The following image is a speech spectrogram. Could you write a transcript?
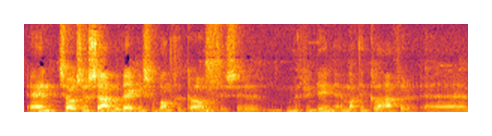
En zo is een samenwerkingsverband gekomen tussen eh, mijn vriendin en Martin Klaver. ehm,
